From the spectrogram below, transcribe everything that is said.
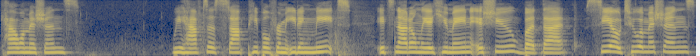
Cow emissions. We have to stop people from eating meat. It's not only a humane issue, but that CO2 emissions,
